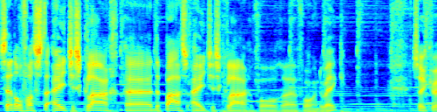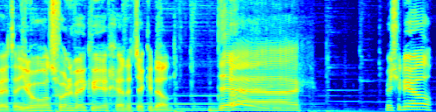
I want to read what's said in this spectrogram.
zet alvast de eitjes klaar. eh, de paaseitjes klaar voor volgende week. Zeker weten. Jullie horen ons volgende week weer en dan check je dan. Dag. Weet je nu al?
